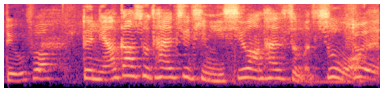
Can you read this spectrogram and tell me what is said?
比如说，对，你要告诉他具体你希望他怎么做。对，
